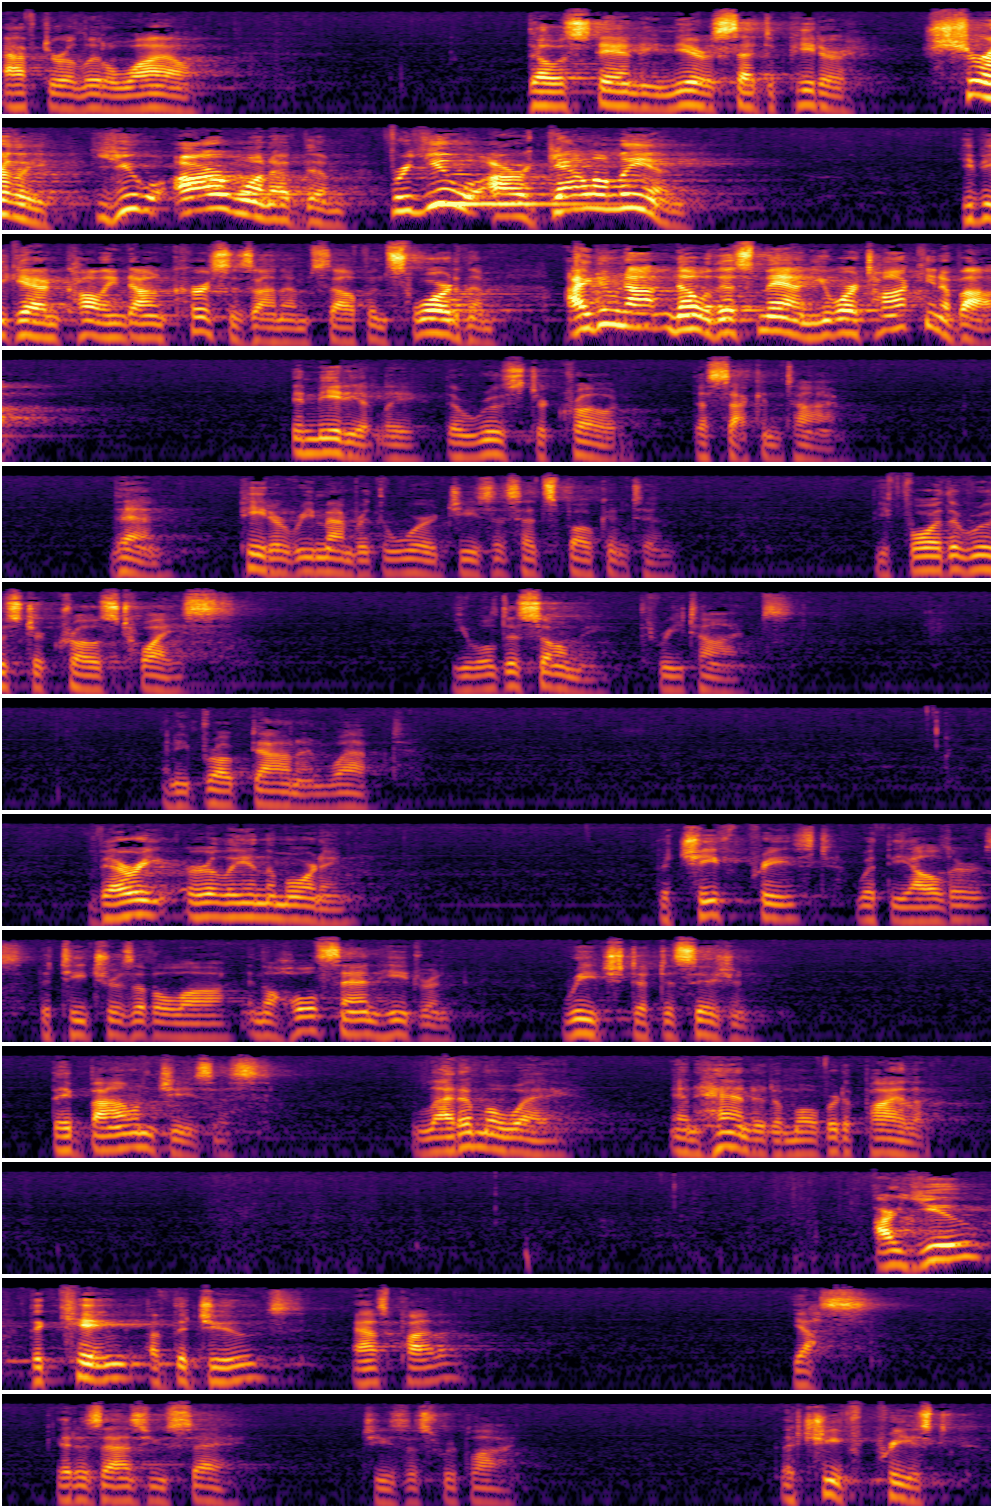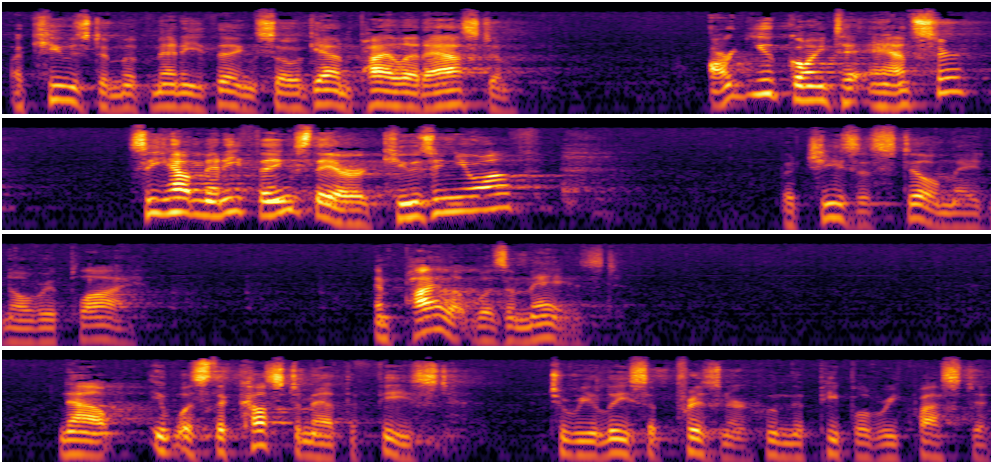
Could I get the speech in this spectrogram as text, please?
After a little while, those standing near said to Peter, Surely you are one of them, for you are a Galilean. He began calling down curses on himself and swore to them, I do not know this man you are talking about. Immediately, the rooster crowed the second time. Then Peter remembered the word Jesus had spoken to him Before the rooster crows twice, you will disown me three times. And he broke down and wept. Very early in the morning, the chief priest, with the elders, the teachers of the law, and the whole Sanhedrin, reached a decision. They bound Jesus, led him away, and handed him over to Pilate. Are you the king of the Jews? asked Pilate. Yes, it is as you say, Jesus replied. The chief priest accused him of many things. So again, Pilate asked him, Aren't you going to answer? See how many things they are accusing you of? But Jesus still made no reply. And Pilate was amazed. Now, it was the custom at the feast to release a prisoner whom the people requested.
